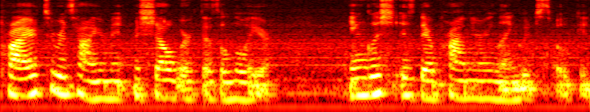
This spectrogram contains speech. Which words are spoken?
Prior to retirement, Michelle worked as a lawyer. English is their primary language spoken.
